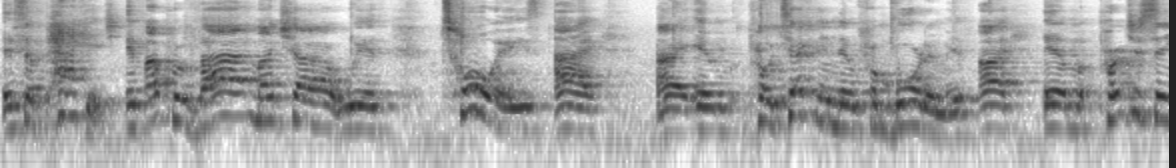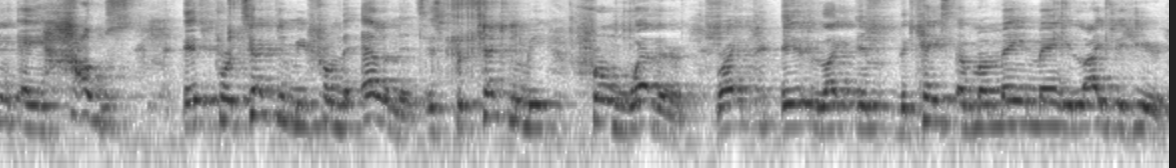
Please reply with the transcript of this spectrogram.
It's a package. If I provide my child with toys, I I am protecting them from boredom. If I am purchasing a house, it's protecting me from the elements. It's protecting me from weather, right? It, like in the case of my main man Elijah here,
